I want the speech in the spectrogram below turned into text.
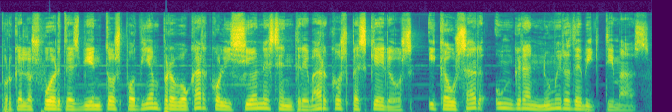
porque los fuertes vientos podían provocar colisiones entre barcos pesqueros y causar un gran número de víctimas.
